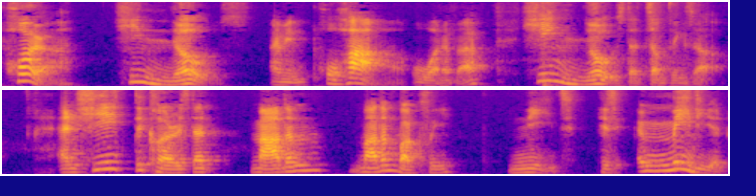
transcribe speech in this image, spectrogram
Pora, he knows, I mean, Poha or whatever, he knows that something's up. And he declares that Madam, Madam Buckley needs his immediate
